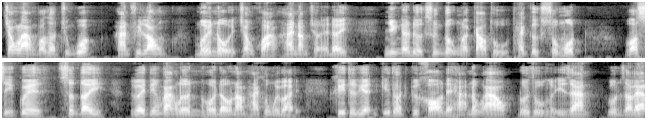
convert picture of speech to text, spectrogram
Trong làng võ thuật Trung Quốc, Hàn Phi Long mới nổi trong khoảng 2 năm trở lại đây, nhưng đã được xưng tụng là cao thủ thái cực số 1, võ sĩ quê Sơn Tây, gây tiếng vang lớn hồi đầu năm 2017 khi thực hiện kỹ thuật cực khó để hạ knock out đối thủ người Iran Gonzalez.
